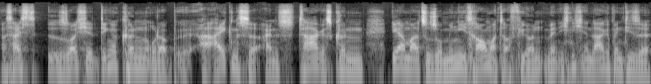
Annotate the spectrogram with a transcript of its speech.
Das heißt, solche Dinge können oder Ereignisse eines Tages können eher mal zu so Mini-Traumata führen, wenn ich nicht in der Lage bin, diese,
